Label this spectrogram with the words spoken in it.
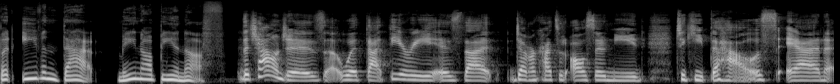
But even that may not be enough. The challenges uh, with that theory is that Democrats would also need to keep the House, and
